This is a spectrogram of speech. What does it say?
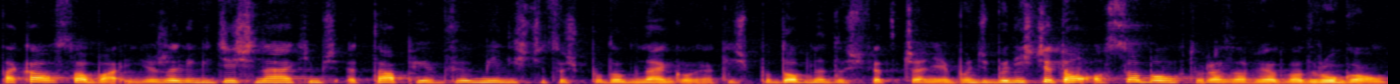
taka osoba, jeżeli gdzieś na jakimś etapie wy mieliście coś podobnego, jakieś podobne doświadczenie, bądź byliście tą osobą, która zawiodła drugą,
